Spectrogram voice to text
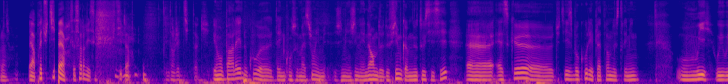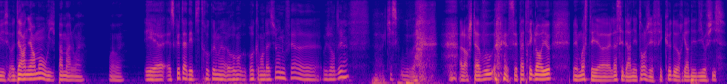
Voilà. Et après, tu t'y perds. C'est ça le risque. Tu t'y perds. les dangers de TikTok Et on parlait, du coup, tu as une consommation, im- j'imagine, énorme de, de films comme nous tous ici. Euh, Est-ce que euh, tu utilises beaucoup les plateformes de streaming? Oui, oui, oui. Euh, Dernièrement, oui, pas mal, ouais. Ouais, ouais. Et euh, est-ce que tu as des petites recomm- recommandations à nous faire euh, aujourd'hui Euh, Qu'est-ce que Alors je t'avoue, c'est pas très glorieux, mais moi c'était euh, là ces derniers temps, j'ai fait que de regarder The Office.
